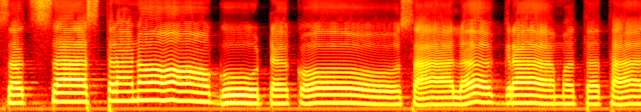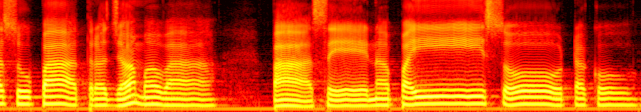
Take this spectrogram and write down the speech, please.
સત્શાસ્ત્રનો ગુટકો સાલગ્રામ તથા સુપાત્ર જમવા. પાસે ન પૈસો ટકો.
